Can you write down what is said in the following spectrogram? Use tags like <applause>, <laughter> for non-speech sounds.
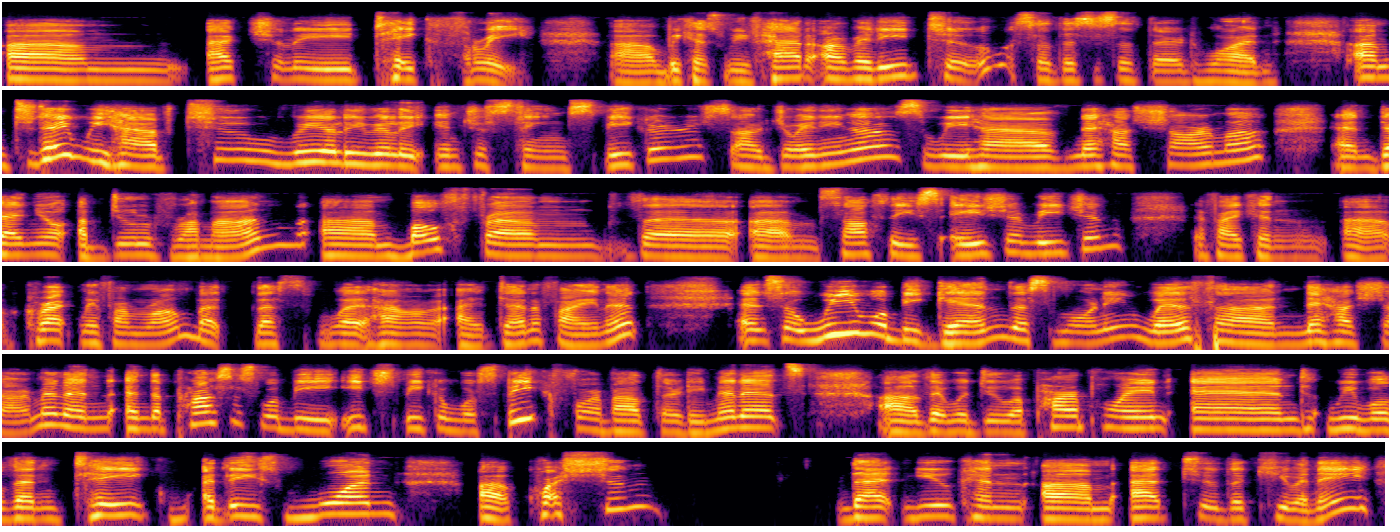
um, actually take three uh, because we've had already two. So this is the third one. Um, today we have two really, really interesting speakers uh, joining us. We have Neha Sharma and Daniel Abdul Rahman, um, both from the um, Southeast Asia region. If I can uh, correct me if I'm wrong, but that's what how I'm identifying it. And so we will begin this morning with uh, Neha Sharma and, and the process will be each speaker speaker will speak for about 30 minutes. Uh, they will do a PowerPoint and we will then take at least one uh, question that you can um, add to the Q&A.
